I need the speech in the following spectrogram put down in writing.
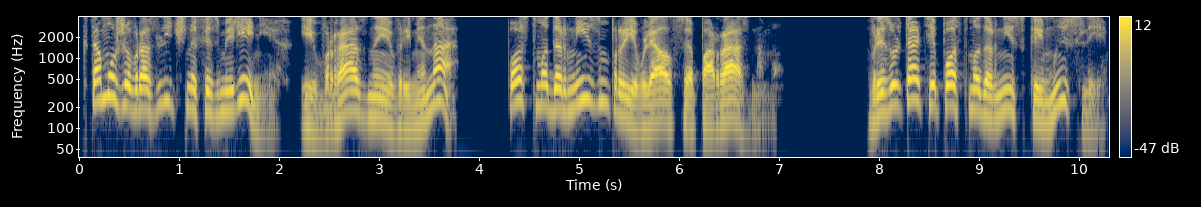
К тому же в различных измерениях и в разные времена постмодернизм проявлялся по-разному. В результате постмодернистской мысли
